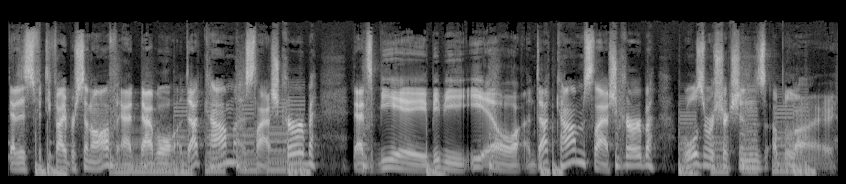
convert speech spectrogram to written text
That is 55% off at babbel.com slash curb. That's B-A-B-B-E-L dot com slash curb. Rules and restrictions apply.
